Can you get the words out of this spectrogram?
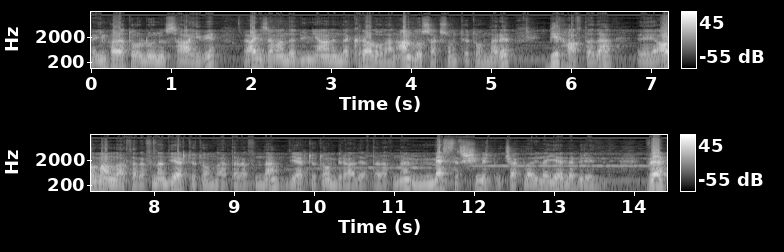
e, imparatorluğunun sahibi aynı zamanda dünyanın da kral olan Anglo-Sakson Teutonları bir haftada e, Almanlar tarafından, diğer Teutonlar tarafından, diğer Teuton birader tarafından Messerschmitt uçaklarıyla yerle bir edildi. Ve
